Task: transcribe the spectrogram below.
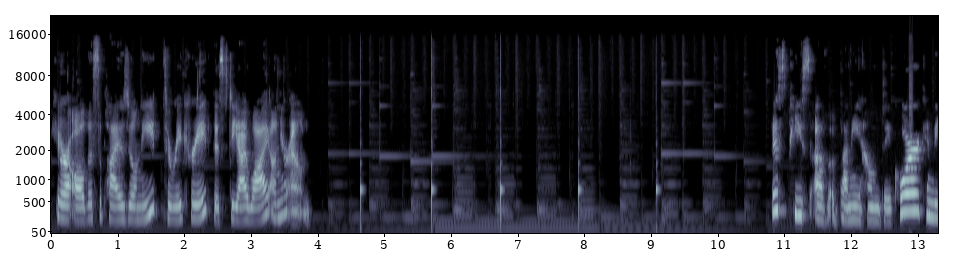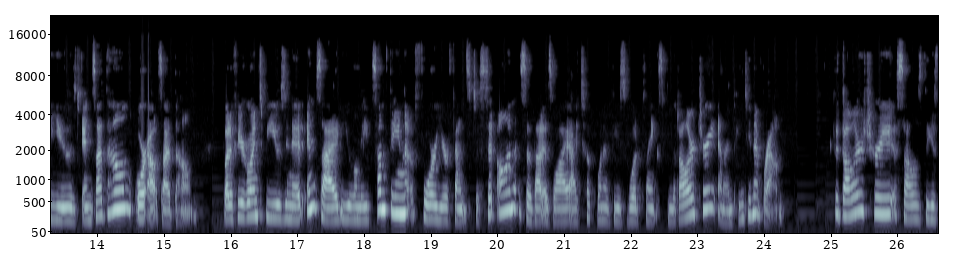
Here are all the supplies you'll need to recreate this DIY on your own. This piece of bunny home decor can be used inside the home or outside the home. But if you're going to be using it inside, you will need something for your fence to sit on, so that is why I took one of these wood planks from the Dollar Tree and I'm painting it brown. The Dollar Tree sells these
